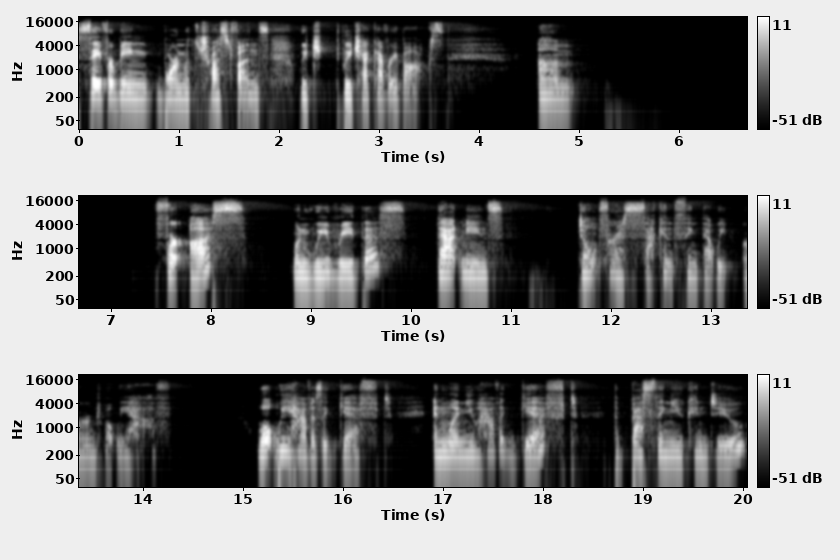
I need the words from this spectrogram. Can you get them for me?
Say for being born with trust funds, we ch- we check every box. Um, for us, when we read this, that means don't for a second think that we earned what we have. What we have is a gift. And when you have a gift, the best thing you can do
